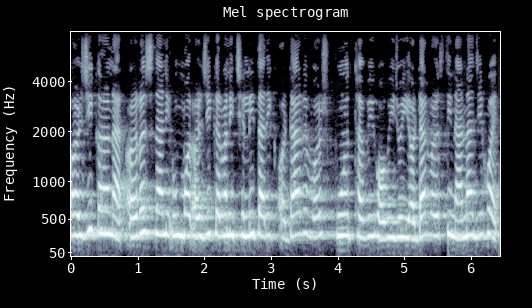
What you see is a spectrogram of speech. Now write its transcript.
અરજી કરનાર અરજદારની ઉંમર અરજી કરવાની છેલ્લી તારીખ અઢાર વર્ષ પૂર્ણ થવી હોવી જોઈએ. અઢાર વર્ષથી નાના જે હોય,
